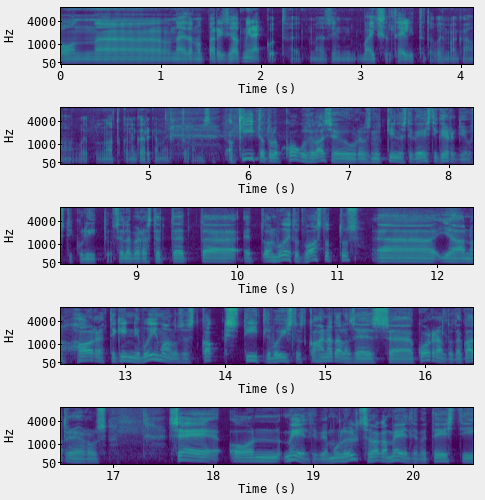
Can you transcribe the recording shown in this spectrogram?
on äh, näidanud päris head minekut, et me siin vaikselt hellitada võime ka võib-olla natukene kõrgemaid tulemusi. aga kiita tuleb kogu selle asja juures nüüd kindlasti ka Eesti Kergejõustikuliitu, sellepärast et, et, et on võetud vastutus ja noh, haarati kinni võimalusest kaks tiitlivõistlust kahe nädala sees korraldada Kadriorus see on meeldiv ja mulle üldse väga meeldib, et Eesti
